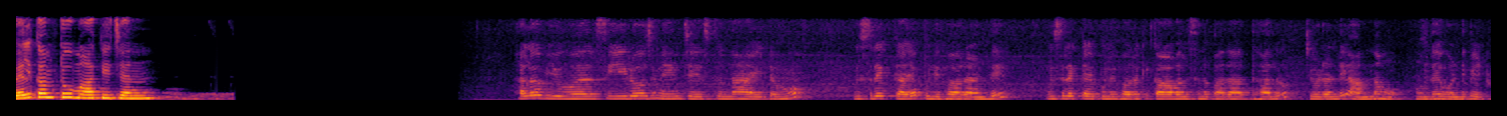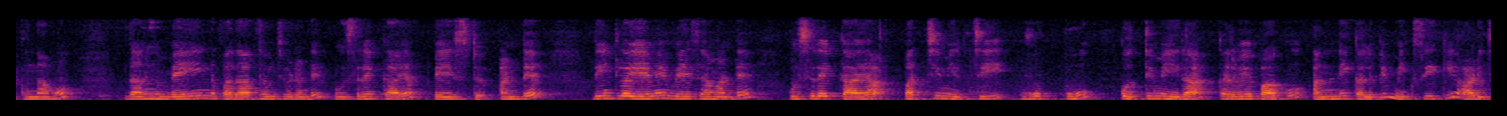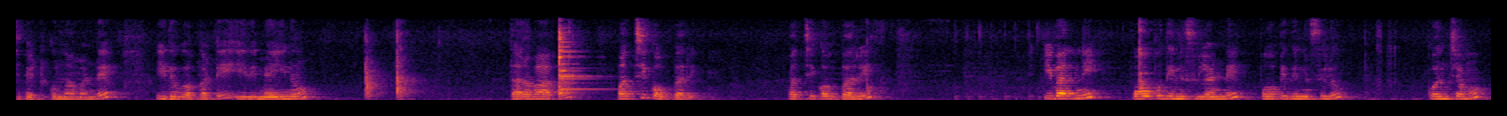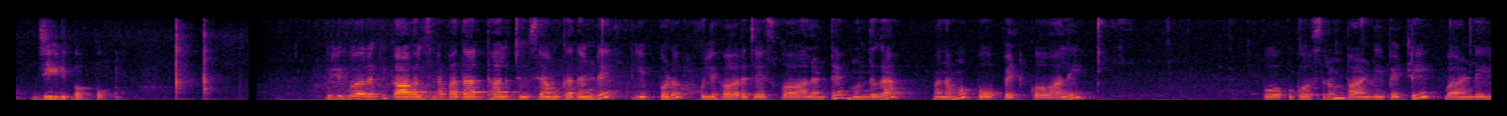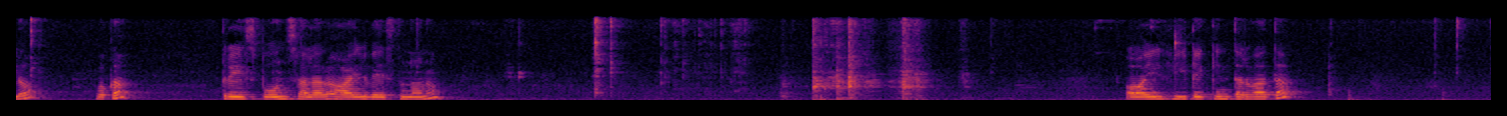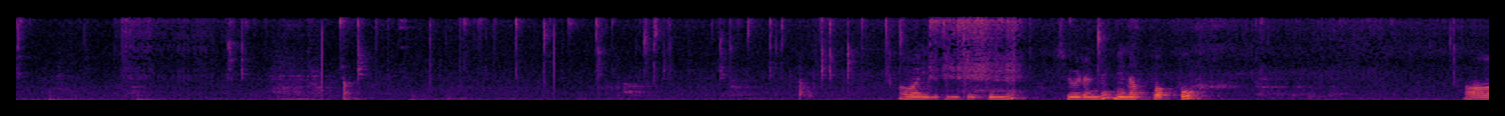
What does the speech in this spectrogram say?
Welcome to మా kitchen. Hello viewers ఈరోజు నేను చేస్తున్న ఐటము ఉసిరెక్కాయ పులిహోర అండి. ఉసిరెక్కాయ పులిహోరకి కావలసిన పదార్థాలు చూడండి అన్నము ముందే వండి పెట్టుకున్నాము. దానికి మెయిన్ పదార్థం చూడండి ఉసిరెక్కాయ పేస్ట్. అంటే దీంట్లో ఏమేమి వేసామంటే ఉసిరెక్కాయ పచ్చిమిర్చి ఉప్పు కొత్తిమీర కరివేపాకు అన్నీ కలిపి మిక్సీకి ఆడించి పెట్టుకున్నామండి ఇది ఒకటి ఇది మెయిన్. తర్వాత పచ్చి కొబ్బరి పచ్చి కొబ్బరి. ఇవన్నీ పోపు దినుసులు అండి పోపు దినుసులు కొంచెము జీడిపప్పు. పులిహోరకి కావలసిన పదార్థాలు చూసాం కదండి. ఇప్పుడు పులిహోర చేసుకోవాలంటే ముందుగా మనము పోపు పెట్టుకోవాలి. పోపు కోసం బాండీ పెట్టి బాండీలో ఒక త్రీ స్పూన్స్ అలాగా ఆయిల్ వేస్తున్నాను. ఆయిల్ హీట్ ఎక్కిన తర్వాత ఆయిల్ హీట్ ఎక్కింది. చూడండి మినప్పప్పు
